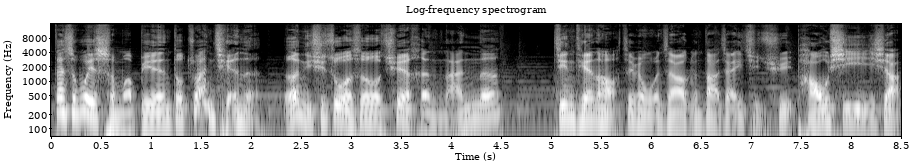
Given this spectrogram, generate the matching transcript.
但是为什么别人都赚钱了，而你去做的时候却很难呢？今天哈这篇文章要跟大家一起去剖析一下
